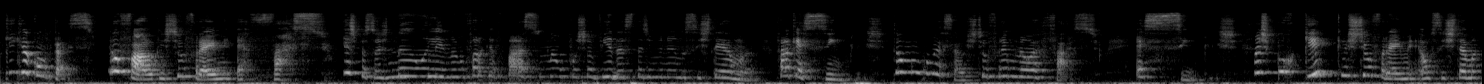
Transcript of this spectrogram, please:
O que que acontece? Eu falo que steel frame é fácil. E as pessoas, não, Helena, não fala que é fácil, não, poxa vida, você está diminuindo o sistema. Fala que é simples. Então vamos começar. O steel frame não é fácil, é simples. Mas por que, que o steel frame é um sistema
